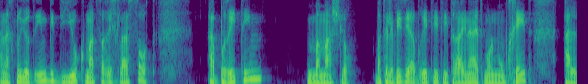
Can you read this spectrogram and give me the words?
אנחנו יודעים בדיוק מה צריך לעשות. הבריטים, ממש לא. בטלוויזיה הבריטית התראיינה אתמול מומחית על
